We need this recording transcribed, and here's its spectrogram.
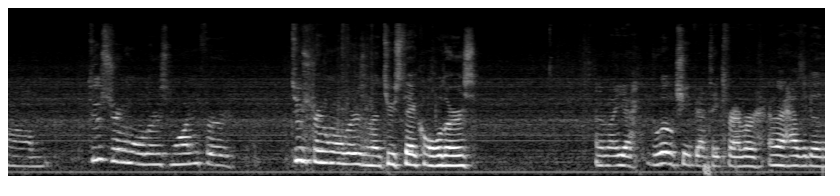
Um, two string holders, one for two string holders and then two stake holders. And uh, yeah, the little cheap band takes forever, and then it has like a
